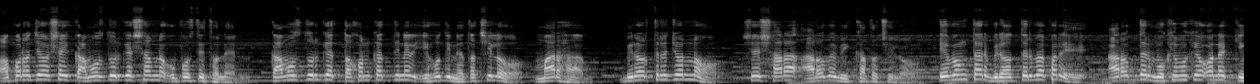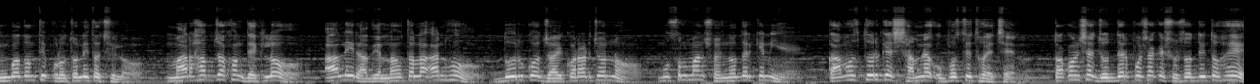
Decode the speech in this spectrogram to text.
অপরাজেয় সেই কামজ দুর্গের সামনে উপস্থিত হলেন। কামজ দুর্গের তখনকার দিনের ইহুদি নেতা ছিল মারহাব। বীরত্বের জন্য সে সারা আরবে বিখ্যাত ছিল। এবং তার বীরত্বের ব্যাপারে আরবদের মুখে মুখে অনেক কিংবদন্তি প্রচলিত ছিল। মারহাব যখন দেখল, আলী রাদিয়াল্লাহ তালা আনহু দুর্গ জয় করার জন্য মুসলমান সৈন্যদেরকে নিয়ে কামজ দুর্গের সামনে উপস্থিত হয়েছেন, তখন সে যুদ্ধের পোশাকে সুসজ্জিত হয়ে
